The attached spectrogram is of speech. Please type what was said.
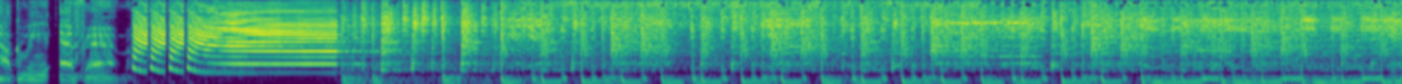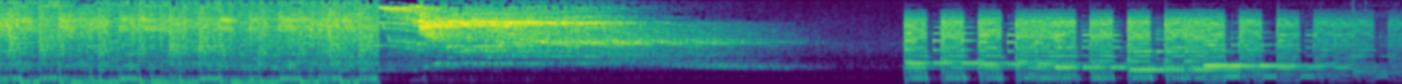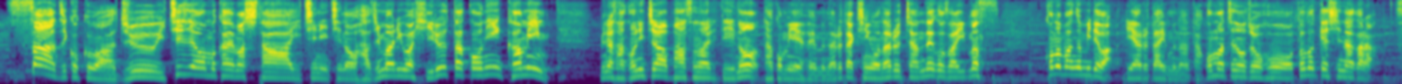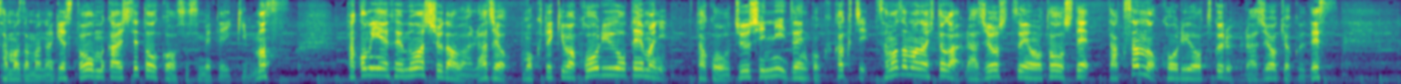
タコミン FM さあ時刻は11時を迎えました。一日の始まりは昼タコに仮眠。皆さんこんにちは。パーソナリティのタコミ FM なるたきしんごなるちゃんでございます。この番組ではリアルタイムなタコ町の情報をお届けしながらさまざまなゲストをお迎えしてトークを進めていきます。タコミ FM は手段はラジオ。目的は交流をテーマにタコを中心に全国各地さまざまな人がラジオ出演を通してたくさんの交流を作るラジオ局です。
